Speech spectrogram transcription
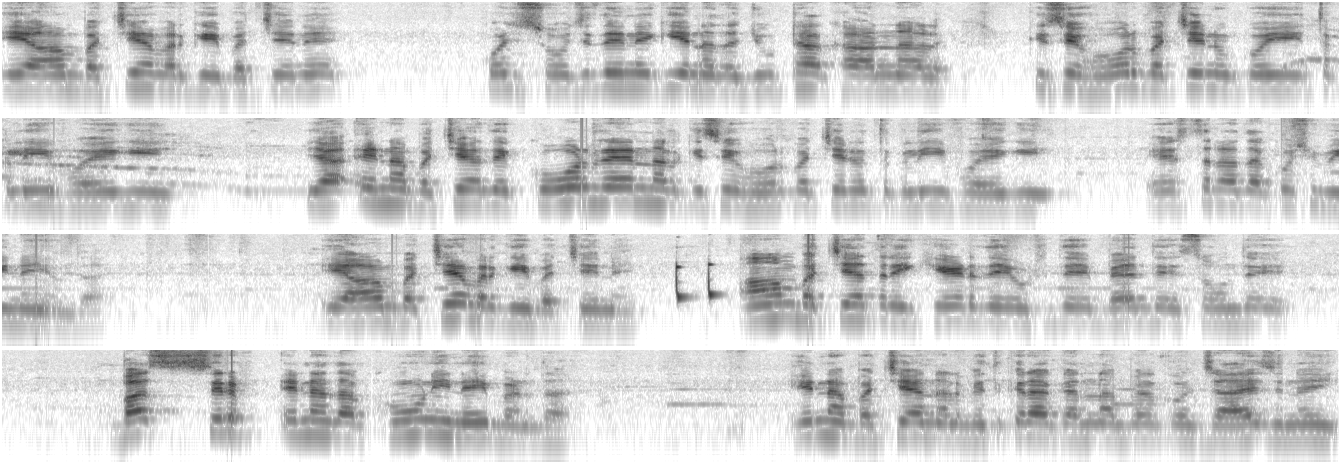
ਇਹ ਆਮ ਬੱਚਿਆਂ ਵਰਗੇ ਬੱਚੇ ਨੇ। ਕੁਝ ਸੋਚਦੇ ਨੇ ਕਿ ਇਹਨਾਂ ਦਾ ਜੂਠਾ ਖਾਣ ਨਾਲ ਕਿਸੇ ਹੋਰ ਬੱਚੇ ਨੂੰ ਕੋਈ ਤਕਲੀਫ ਹੋਏਗੀ। ਜਾਂ ਇਹਨਾਂ ਬੱਚਿਆਂ ਦੇ ਕੋਲ ਰਹਿਣ ਨਾਲ ਕਿਸੇ ਹੋਰ ਬੱਚੇ ਨੂੰ ਤਕਲੀਫ ਹੋਏਗੀ, ਇਸ ਤਰ੍ਹਾਂ ਦਾ ਕੁਝ ਵੀ ਨਹੀਂ ਹੁੰਦਾ। ਇਹ ਆਮ ਬੱਚਿਆਂ ਵਰਗੇ ਬੱਚੇ ਨੇ। ਆਮ ਬੱਚਿਆਂ ਤਰ੍ਹਾਂ ਖੇਡਦੇ, ਉੱਠਦੇ, ਬਹਿੰਦੇ, ਸੌਂਦੇ। ਬਸ ਸਿਰਫ ਇਹਨਾਂ ਦਾ ਖੂਨ ਹੀ ਨਹੀਂ ਬਣਦਾ। ਇਹਨਾਂ ਬੱਚਿਆਂ ਨਾਲ ਵਿਤਕਰਾ ਕਰਨਾ ਬਿਲਕੁਲ ਜਾਇਜ਼ ਨਹੀਂ।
